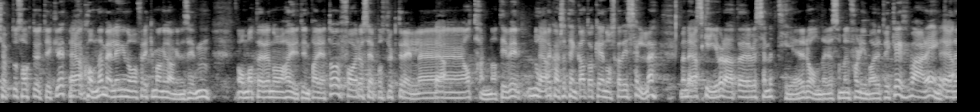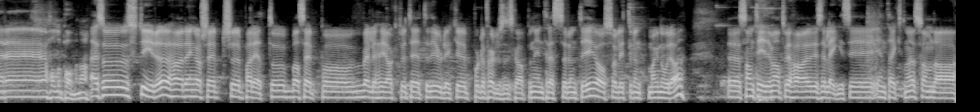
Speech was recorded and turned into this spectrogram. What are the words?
kjøpt og solgt og utviklet. Men så kom det en melding nå for ikke mange dagene siden om at dere nå har hyret inn Pareto for å se på strukturelle ja. alternativer. Noen vil kanskje tenke at ok, nå skal de selge, men dere skriver der at dere vil sementere rollen deres som en fornybarutvikler. Hva er det egentlig Ja. dere holder på med nå? Nei, så Styret har engasjert eh, Pareto basert på veldig høy aktivitet i de ulike porteføljeselskapene, interesser rundt de, og også litt rundt Magnora. Eh, Samtidig med at vi har disse legacy-inntektene som da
